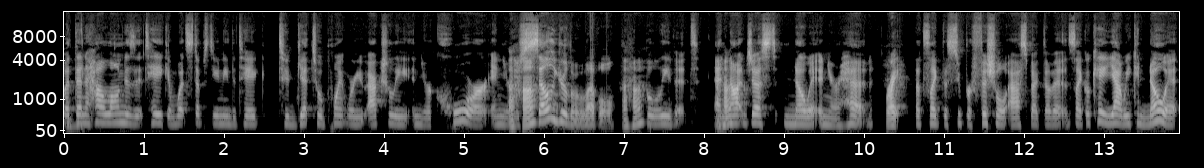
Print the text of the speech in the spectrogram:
but Mhm. then how long does it take and what steps do you need to take to get to a point where you actually in your core in your Uh-huh. cellular level uh-huh believe it and Uh-huh. not just know it in your head. right That's like the superficial aspect of it. It's like, okay, yeah, we can know it,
